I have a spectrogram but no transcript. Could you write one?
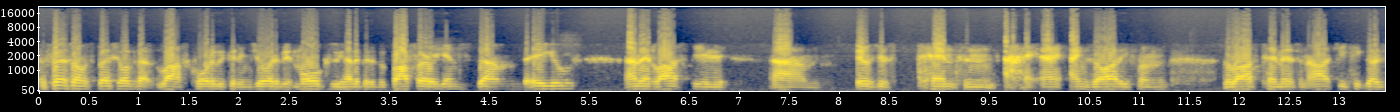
the first one was special. Over that last quarter, we could enjoy it a bit more because we had a bit of a buffer against um, the Eagles. And then last year, um, it was just tense and anxiety from the last 10 minutes. And Archie kicked those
